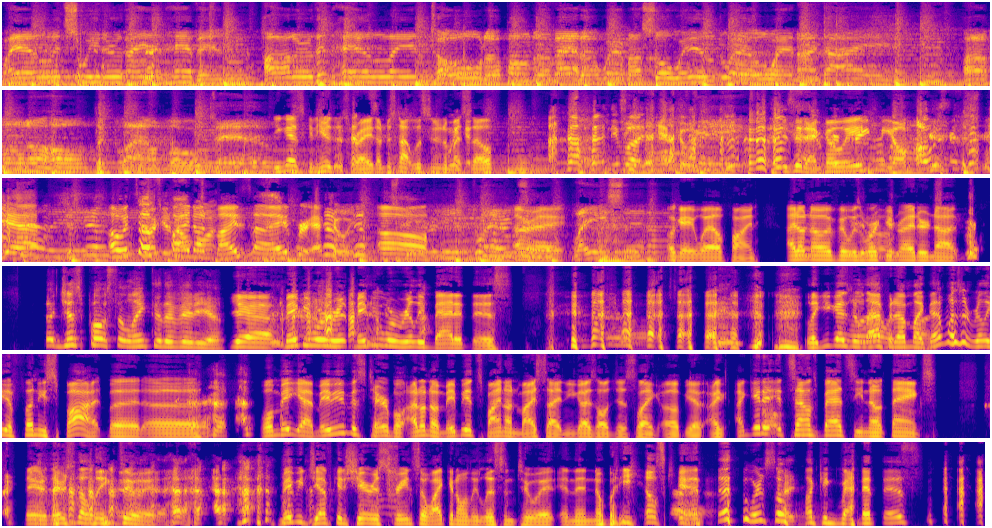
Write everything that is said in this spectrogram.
Well, it's sweeter than heaven, hotter than hell, laying Tonopah Nevada, where my soul will dwell when I die. I'm gonna haunt the clown motel. You guys can hear this, right? I'm just not listening to We- myself. it was echoey. Is it echoey? Creepy almost. yeah. Oh, it sounds fine on my side. Super echoey. Oh, all right. Okay, well, fine. I don't know if it was working right or not. Just post a link to the video. Yeah, maybe we're re- maybe we're really bad at this. like you guys are Well, laughing, I'm like fun. that wasn't really a funny spot, but uh well, may- yeah, maybe if it's terrible, I don't know. Maybe it's fine on my side, and you guys all just like, oh yeah, I I get it. Oh. It sounds bad, so you know, thanks. There, there's the link to it. Maybe Jeff can share his screen so I can only listen to it, and then nobody else can. We're so I- fucking bad at this.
